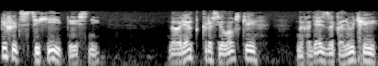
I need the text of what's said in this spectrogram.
пишет стихи и песни. Говорят, Красиловский, находясь за колючей,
